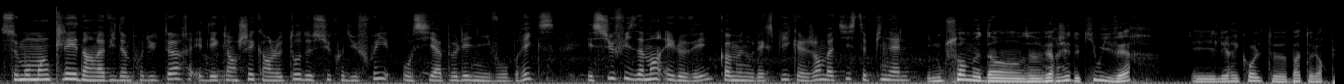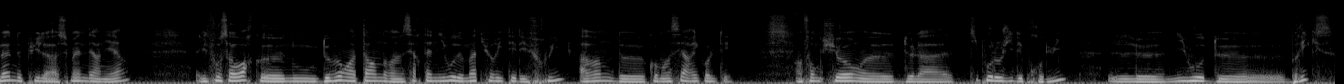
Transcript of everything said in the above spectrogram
Ce moment clé dans la vie d'un producteur est déclenché quand le taux de sucre du fruit, aussi appelé niveau BRICS, est suffisamment élevé, comme nous l'explique Jean-Baptiste Pinel. Nous sommes dans un verger de kiwi vert et les récoltes battent leur plein depuis la semaine dernière. Il faut savoir que nous devons attendre un certain niveau de maturité des fruits avant de commencer à récolter. En fonction euh, de la typologie des produits, le niveau de BRICS,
